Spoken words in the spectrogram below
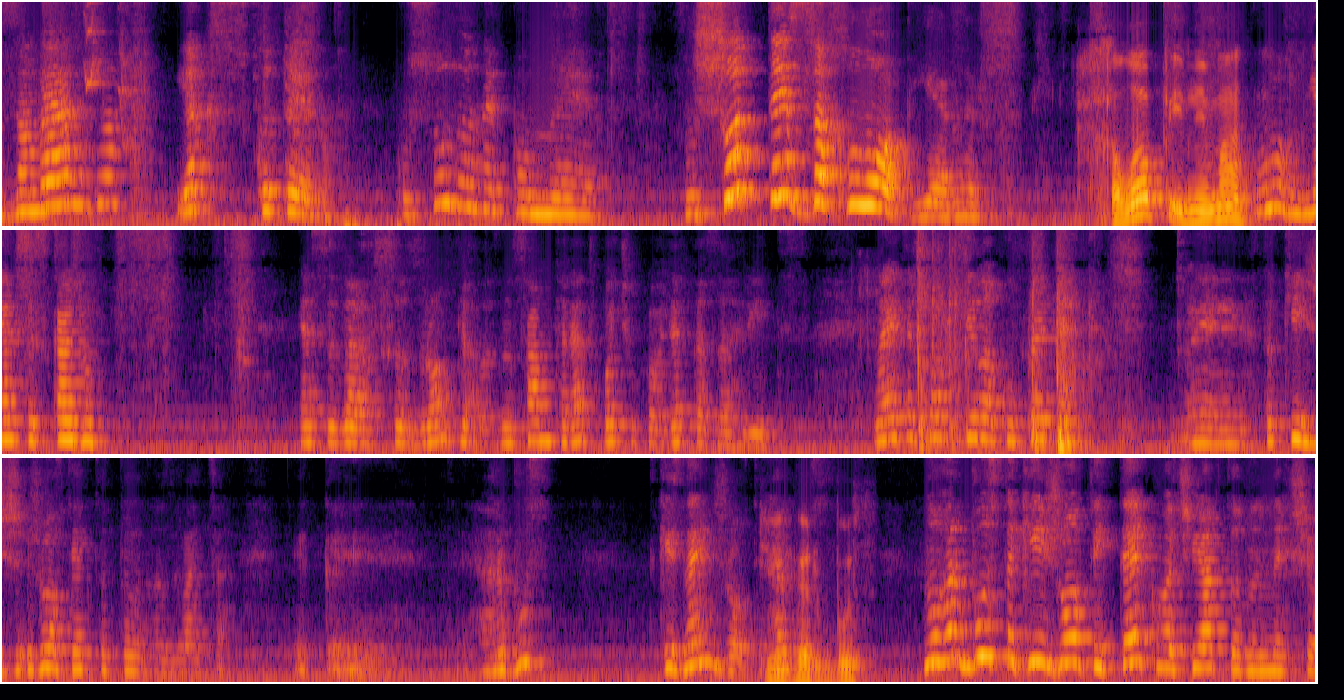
замерзла, як скотина. Посуду не помив. Ну що ти за хлоп є? Хлоп і нема. Ну, я це скажу. Я це зараз все зроблю, але насамперед хочу кавалерка загрітися. Знаєте, що хотіла купити е, такий жовтий, як то, називається? Як, е, гарбуз? Такий, знаєш, жовтий? І гарбуз. Ну, гарбуз такий жовтий, теква, чи як то на них ще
